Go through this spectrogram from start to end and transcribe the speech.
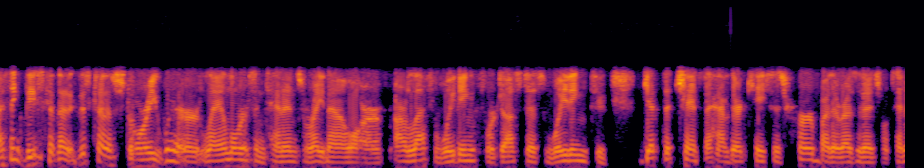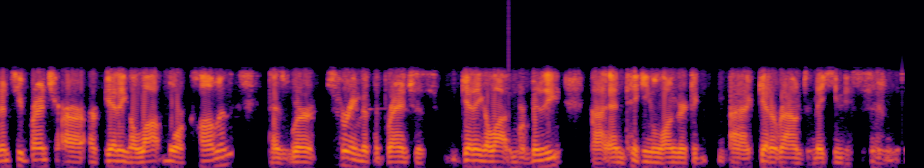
I think these this kind of story where landlords and tenants right now are are left waiting for justice, waiting to get the chance to have their cases heard by the residential tenancy branch are, are getting a lot more common as we're hearing that the branch is getting a lot more busy uh, and taking longer to uh, get around to making these decisions.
